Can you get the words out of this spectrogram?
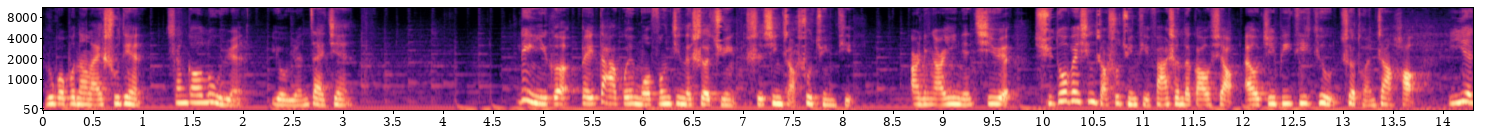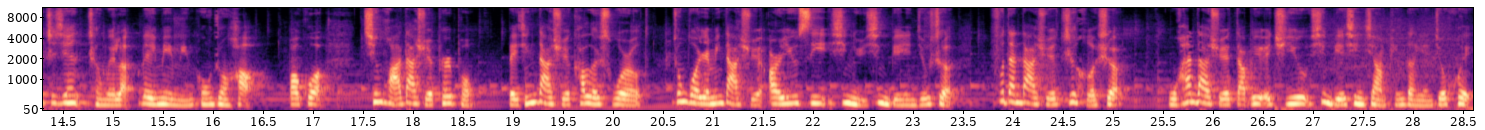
如果不能来书店，山高路远，有缘再见。另一个被大规模封禁的社群是性少数群体。二零二一年七月，许多为性少数群体发声的高校 LGBTQ 社团账号一夜之间成为了未命名公众号，包括清华大学 Purple、北京大学 Colors World。中国人民大学 RUC 性与性别研究社、复旦大学知和社、武汉大学 WHU 性别性向平等研究会、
